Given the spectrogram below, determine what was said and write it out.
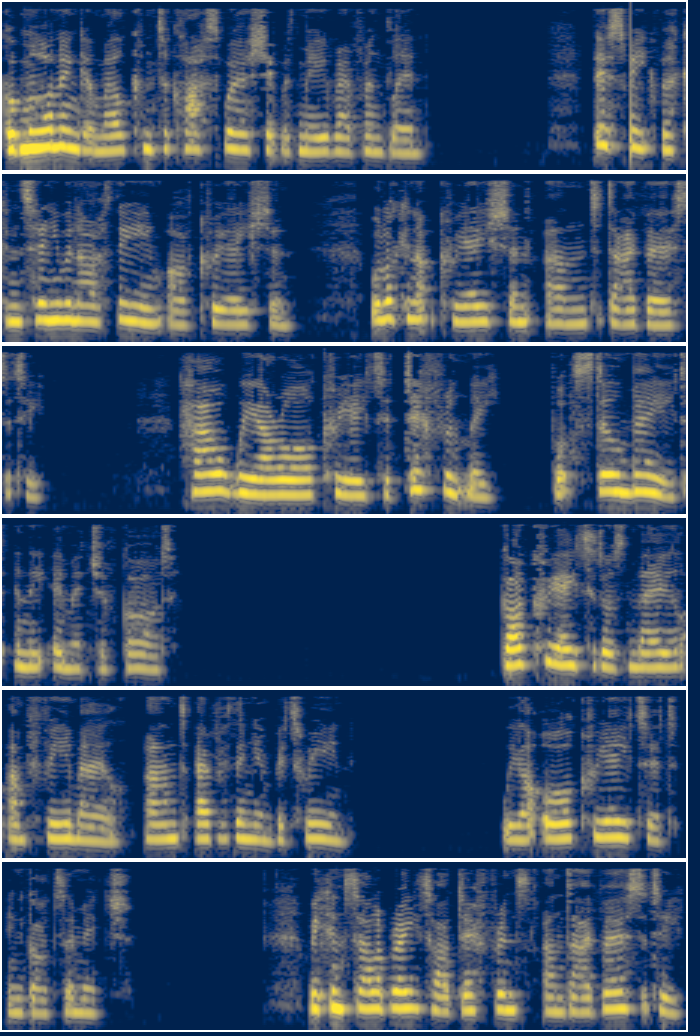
Good morning and welcome to class worship with me, Reverend Lynn. This week we're continuing our theme of creation. We're looking at creation and diversity. How we are all created differently but still made in the image of God. God created us male and female and everything in between. We are all created in God's image. We can celebrate our difference and diversity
